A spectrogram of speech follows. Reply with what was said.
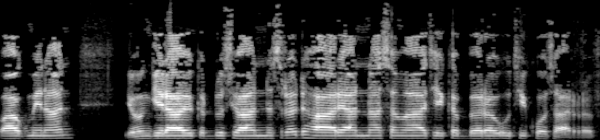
ጳጉሜን አንድ የወንጌላዊ ቅዱስ ዮሐንስ ረድ ሐዋርያና ሰማዕት የከበረ ኡቲኮስ አረፈ።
